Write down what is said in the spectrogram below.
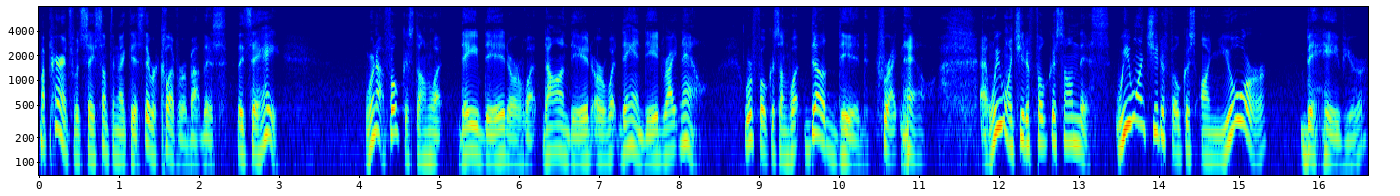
My parents would say something like this. They were clever about this. They'd say, "Hey, we're not focused on what Dave did or what Don did or what Dan did right now. We're focused on what Doug did right now." And we want you to focus on this. We want you to focus on your behavior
